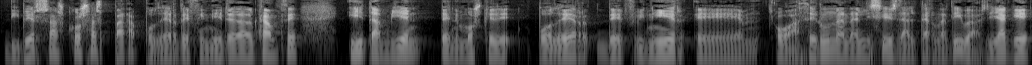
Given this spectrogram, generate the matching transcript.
diversas cosas para poder definir el alcance y también tenemos que poder definir eh, o hacer un análisis de alternativas, ya que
